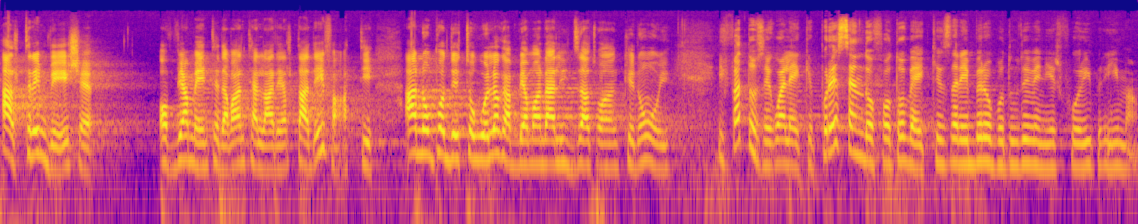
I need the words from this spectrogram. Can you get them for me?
altre invece ovviamente davanti alla realtà dei fatti hanno un po' detto quello che abbiamo analizzato anche noi. Il fatto sai qual è? Che pur essendo foto vecchie sarebbero potute venire fuori prima.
